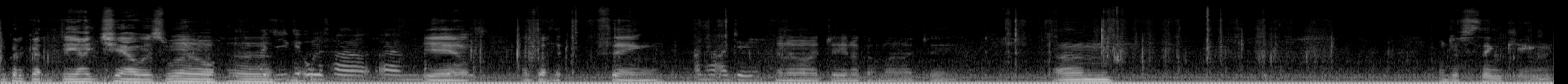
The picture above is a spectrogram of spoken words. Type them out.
I've got to get the DHL as well. Oh, Uh, did you get all of her? Um, yeah? I've got the thing And her ID. and her ID, and I've got my ID. Um, I'm just thinking.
